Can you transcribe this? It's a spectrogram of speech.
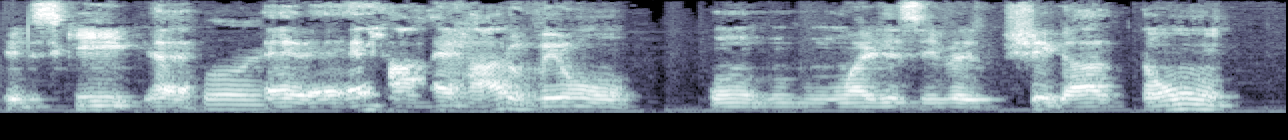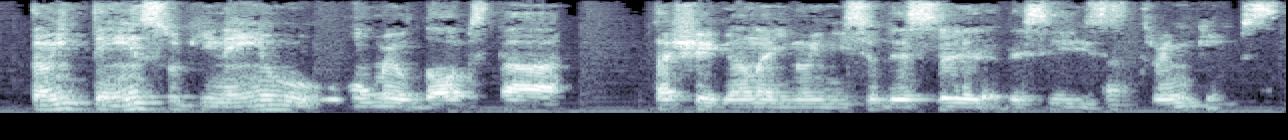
ele disse que é, é, é, é raro ver um, um, um wide receiver chegar tão, tão intenso que nem o, o Romeo Dobbs está tá chegando aí no início desse, desses training camps.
